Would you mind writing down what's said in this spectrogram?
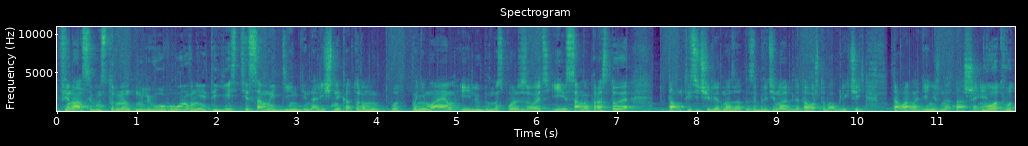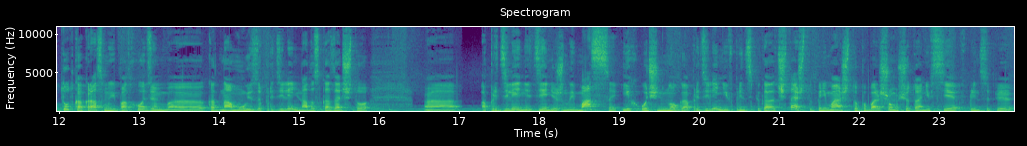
финансовый инструмент нулевого уровня это и есть те самые деньги наличные, которые мы вот понимаем и любим использовать. И самое простое, там, тысячи лет назад изобретено для того, чтобы облегчить товарно-денежные отношения. Вот, вот тут как раз мы и подходим э, к одному из определений. Надо сказать, что э, определение денежной массы, их очень много определений. В принципе, когда читаешь, ты понимаешь, что по большому счету они все, в принципе,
